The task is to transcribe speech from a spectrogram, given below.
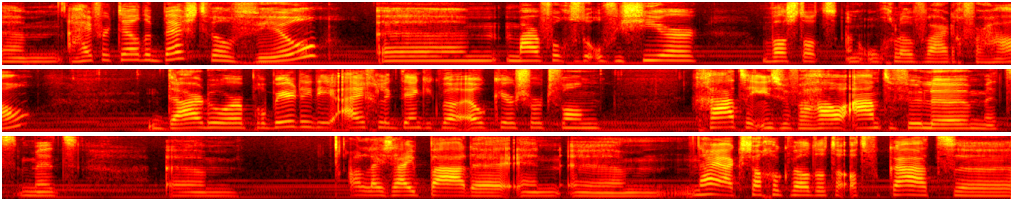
Um, hij vertelde best wel veel, um, maar volgens de officier was dat een ongeloofwaardig verhaal. Daardoor probeerde hij eigenlijk, denk ik wel, elke keer een soort van gaten in zijn verhaal aan te vullen met, met um, allerlei zijpaden. En ehm, nou ja, ik zag ook wel dat de advocaat eh,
